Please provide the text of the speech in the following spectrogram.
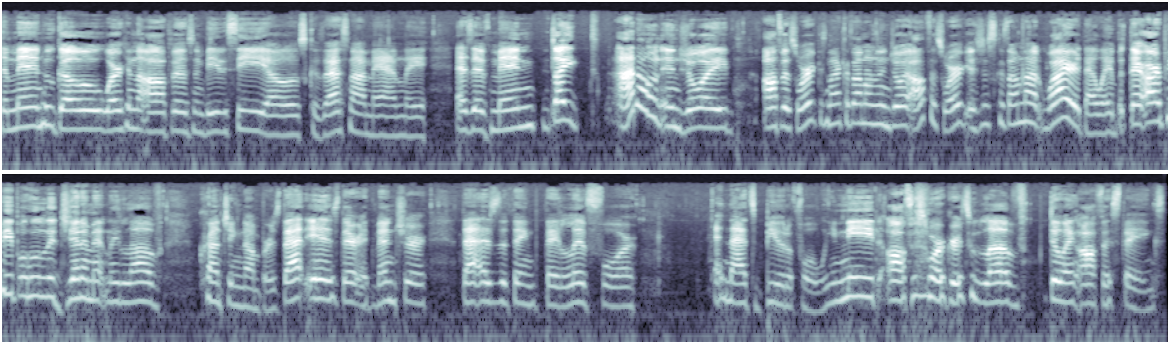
the men who go work in the office and be the CEOs because that's not manly. As if men like I don't enjoy office work. It's not because I don't enjoy office work. It's just because I'm not wired that way. But there are people who legitimately love crunching numbers. That is their adventure. That is the thing that they live for. And that's beautiful. We need office workers who love doing office things.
